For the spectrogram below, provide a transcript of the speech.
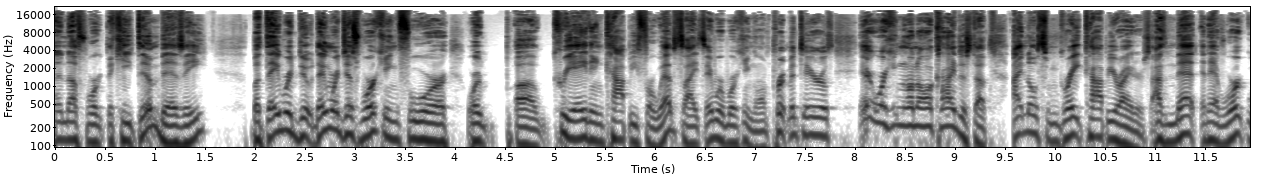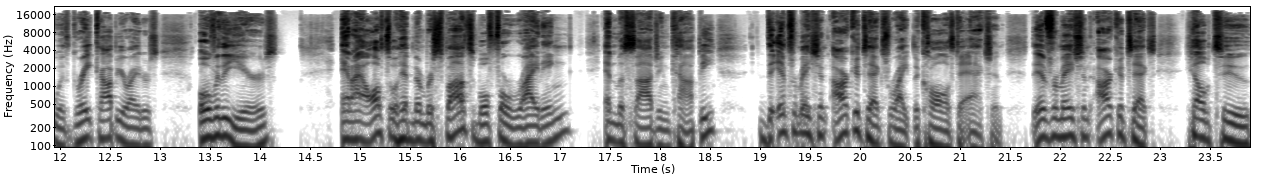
enough work to keep them busy, but they were do they weren't just working for or uh, creating copy for websites. They were working on print materials. They were working on all kinds of stuff. I know some great copywriters. I've met and have worked with great copywriters over the years, and I also have been responsible for writing and massaging copy the information architects write the calls to action. The information architects help to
